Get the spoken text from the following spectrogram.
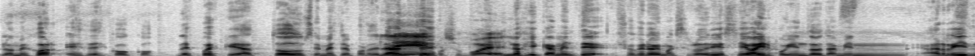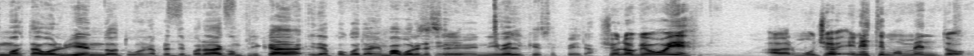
lo mejor es de Escoco. Después queda todo un semestre por delante. Sí, por supuesto. Y lógicamente, yo creo que Maxi Rodríguez se va a ir poniendo también a ritmo, está volviendo, tuvo una pretemporada complicada y de a poco también va a volver Sí. a ese nivel que se espera. Yo lo que voy es, a ver, mucha, en este momento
